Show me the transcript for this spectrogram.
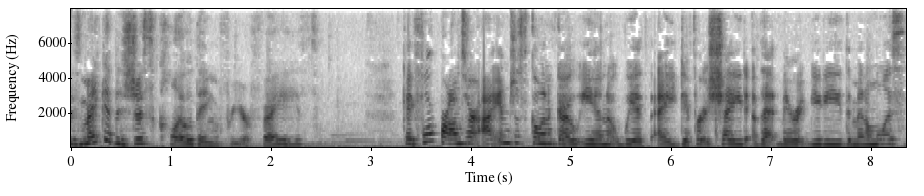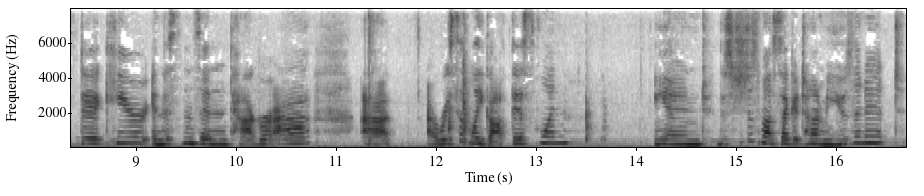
Because makeup is just clothing for your face. Okay, for bronzer, I am just going to go in with a different shade of that Merit Beauty, the Minimalist Stick here. And this one's in Tiger Eye. I, I recently got this one. And this is just my second time using it.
